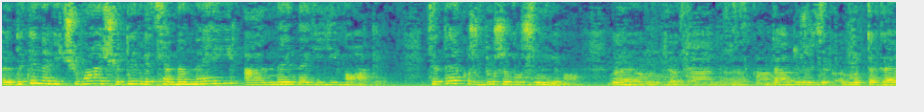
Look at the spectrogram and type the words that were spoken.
е, дитина відчуває, що дивляться на неї, а не на її вади. Це також дуже важливо. От, Да, дуже цікаво. От таке,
